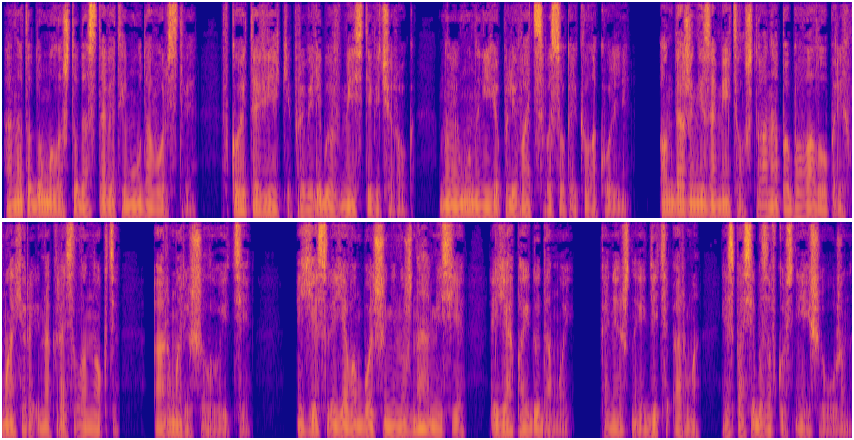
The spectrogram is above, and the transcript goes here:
Она-то думала, что доставит ему удовольствие. В кои-то веки провели бы вместе вечерок, но ему на нее плевать с высокой колокольни. Он даже не заметил, что она побывала у парикмахера и накрасила ногти. Арма решила уйти. «Если я вам больше не нужна, месье, я пойду домой». «Конечно, идите, Арма, и спасибо за вкуснейший ужин.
